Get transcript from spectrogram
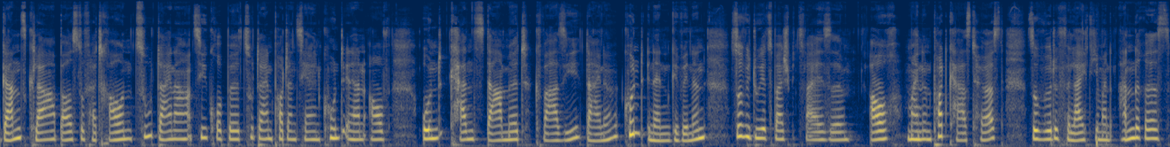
ganz klar baust du Vertrauen zu deiner Zielgruppe, zu deinen potenziellen Kundinnen auf und kannst damit quasi deine Kundinnen gewinnen. So wie du jetzt beispielsweise auch meinen Podcast hörst, so würde vielleicht jemand anderes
